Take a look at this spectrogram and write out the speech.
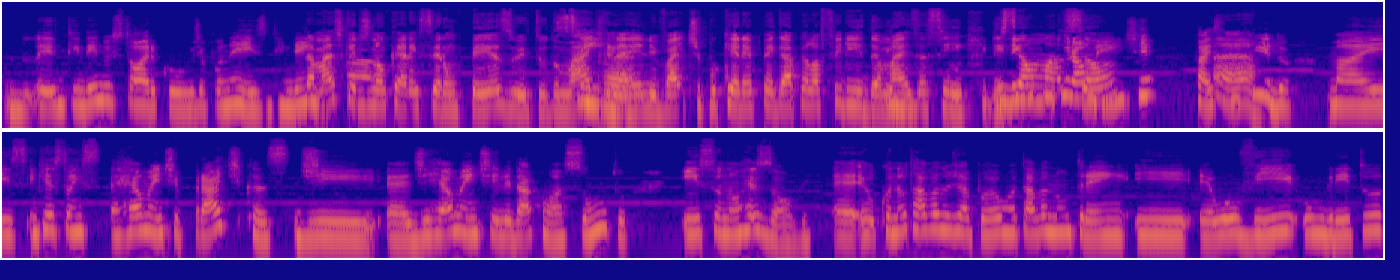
entendendo o histórico japonês, entendendo. Ainda mais que a... eles não querem ser um peso e tudo Sim, mais, é. né? Ele vai, tipo, querer pegar pela ferida, Sim. mas assim, entendendo isso é uma ação. Faz é. sentido. Mas em questões é, realmente práticas de, é, de realmente lidar com o assunto, isso não resolve. É, eu, quando eu tava no Japão, eu tava num trem e eu ouvi um grito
